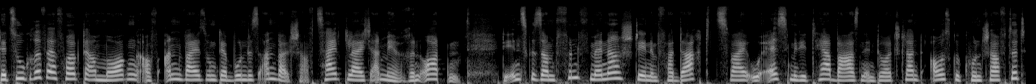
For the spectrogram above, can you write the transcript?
Der Zugriff erfolgte am Morgen auf Anweisung der Bundesanwaltschaft, zeitgleich an mehreren Orten. Die insgesamt fünf Männer stehen im Verdacht, zwei US-Militärbasen in Deutschland ausgekundschaftet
